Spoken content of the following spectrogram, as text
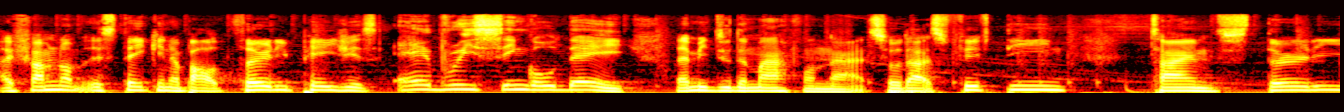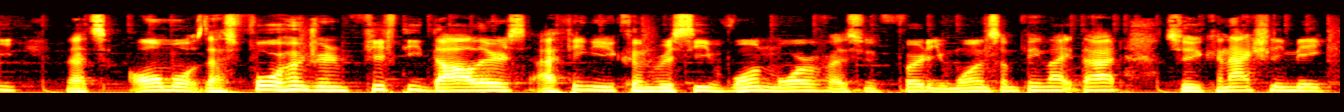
if I'm not mistaken, about 30 pages every single day. Let me do the math on that. So that's 15 times 30 that's almost that's 450 dollars. I think you can receive one more i said 31 something like that. So you can actually make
